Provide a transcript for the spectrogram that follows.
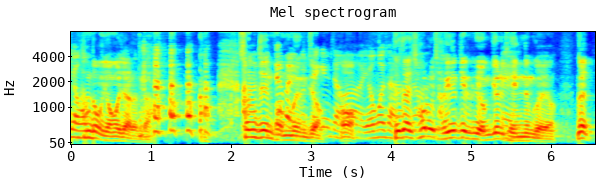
영어. 한동훈 영어 잘한다. 선진 아, 기자 말고 법무행정. 책임자가 영어 잘한다. 그래서 서로 자기들끼리 그 연결이 네. 돼 있는 거예요. 그러니까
